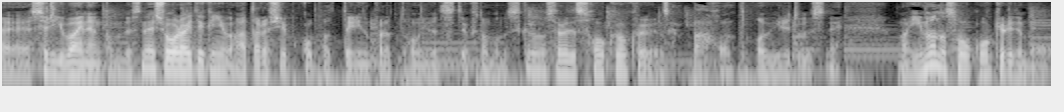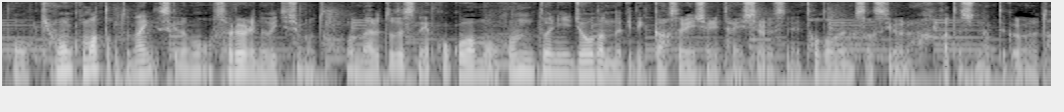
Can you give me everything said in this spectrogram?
えー、3Y なんかもですね、将来的には新しいこうバッテリーのプラットフォームに移っていくと思うんですけども、それで走行距離がですね、バーンと伸びるとですね、まあ、今の走行距離でも基本困ったことないんですけども、それより伸びてしまうとなるとですね、ここはもう本当に冗談抜きでガソリン車に対してのですね、とどめを刺すような形になってくるかなと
